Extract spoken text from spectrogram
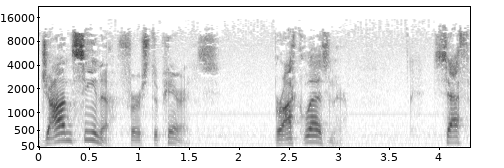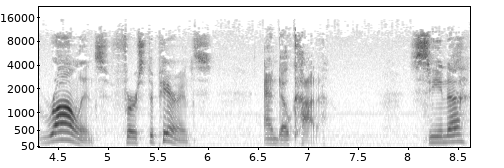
John Cena, first appearance. Brock Lesnar. Seth Rollins, first appearance. And Okada. Cena,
